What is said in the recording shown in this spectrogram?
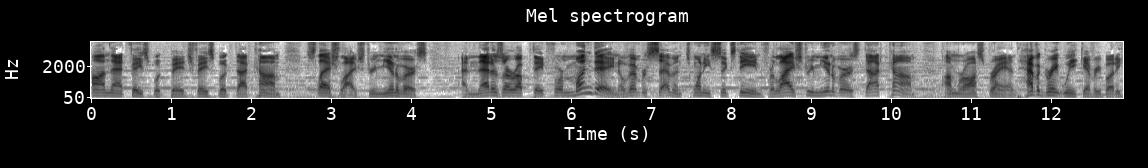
on that Facebook page, facebook.com slash livestreamuniverse. And that is our update for Monday, November 7th, 2016. For LivestreamUniverse.com, I'm Ross Brand. Have a great week, everybody.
